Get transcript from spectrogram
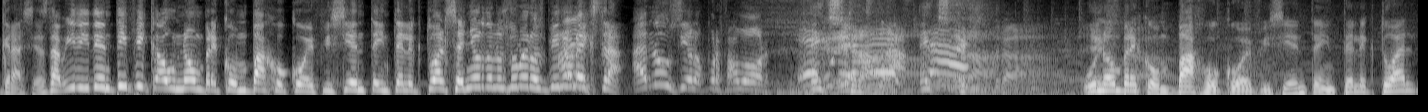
Gracias, David. Identifica un hombre con bajo coeficiente intelectual. Señor de los números, viene un extra. Anúncialo, por favor. Extra, Extra. Un hombre con bajo coeficiente intelectual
